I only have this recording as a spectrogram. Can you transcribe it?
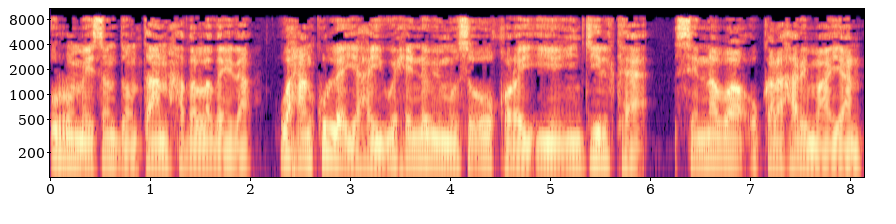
u rumaysan doontaan hadalladayda waxaan ku leeyahay wixii nebi muuse uu qoray iyo injiilka sinaba u kala hari maayaan.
